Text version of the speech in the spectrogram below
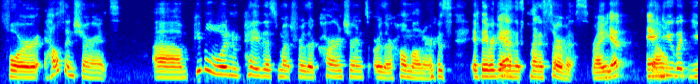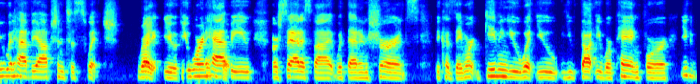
for health insurance, um, people wouldn't pay this much for their car insurance or their homeowners if they were getting yeah. this kind of service, right? Yep. And so, you would you would have the option to switch right you if you weren't That's happy right. or satisfied with that insurance because they weren't giving you what you you thought you were paying for you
